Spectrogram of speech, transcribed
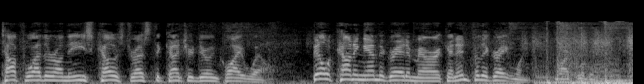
Tough weather on the East Coast. Rest of the country doing quite well. Bill Cunningham, the great American, in for the great one, Mark Levin.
